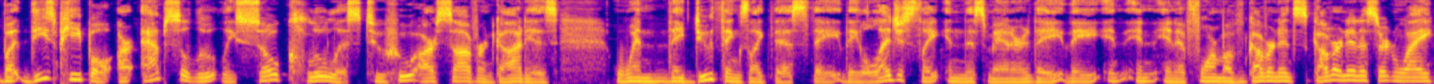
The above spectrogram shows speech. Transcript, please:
but these people are absolutely so clueless to who our sovereign God is. When they do things like this, they they legislate in this manner. They they in in, in a form of governance govern in a certain way,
